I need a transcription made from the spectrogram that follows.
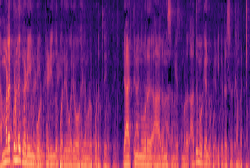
നമ്മളെ കൊണ്ട് കഴിയുമ്പോൾ കഴിയുന്ന പോലെ ഒരു ഓഹരി നമ്മൾ കൊടുത്ത് ഒരു ആയിരത്തി മുന്നൂറ് ആകുന്ന സമയത്ത് നമ്മൾ അത് മുഖേന കുട്ടിക്ക് ഡ്രസ്സ് എടുക്കാൻ പറ്റും.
